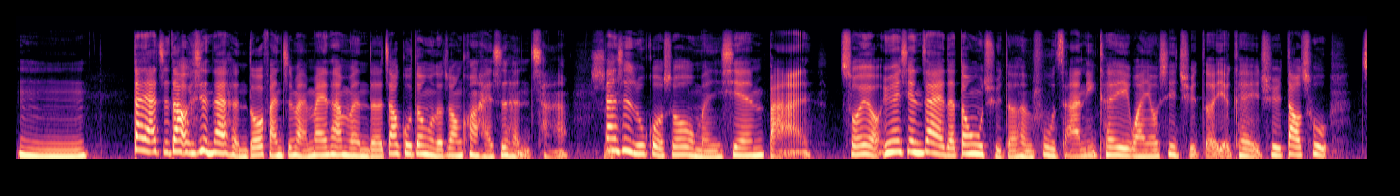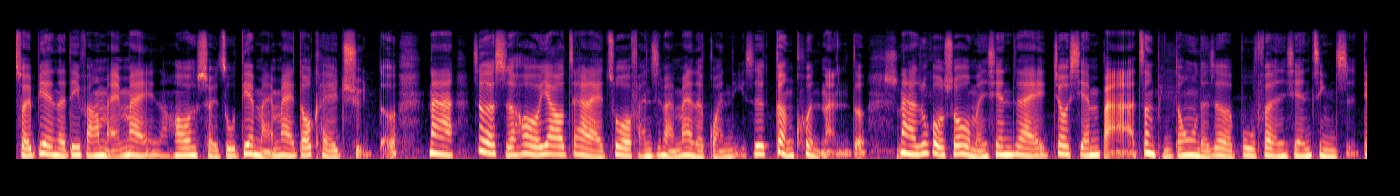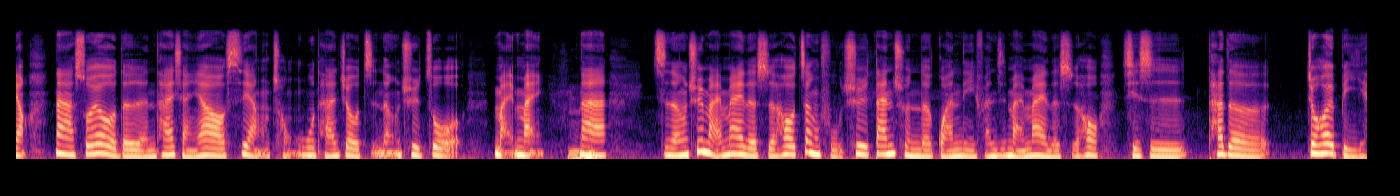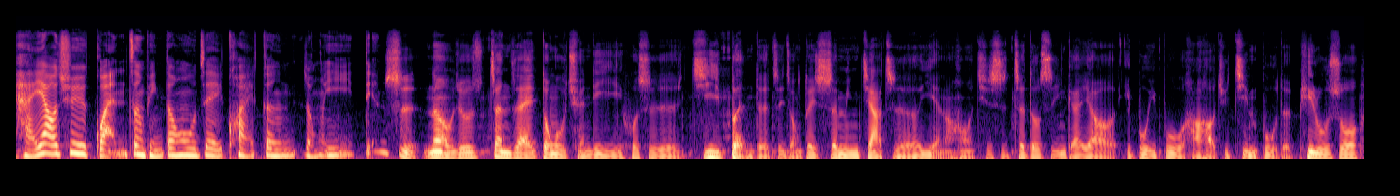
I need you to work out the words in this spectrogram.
嗯，大家知道 现在很多繁殖买卖，他们的照顾动物的状况还是很差。是。但是如果说我们先把所有，因为现在的动物取得很复杂，你可以玩游戏取得，也可以去到处。随便的地方买卖，然后水族店买卖都可以取得。那这个时候要再来做繁殖买卖的管理是更困难的。那如果说我们现在就先把赠品动物的这个部分先禁止掉，那所有的人他想要饲养宠物，他就只能去做买卖。嗯、那只能去买卖的时候，政府去单纯的管理繁殖买卖的时候，其实它的。就会比还要去管赠品动物这一块更容易一点。是，那我就站在动物权利或是基本的这种对生命价值而言，然后其实这都是应该要一步一步好好去进步的。譬如说，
